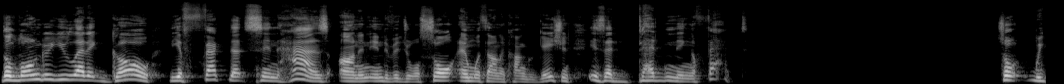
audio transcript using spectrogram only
The longer you let it go, the effect that sin has on an individual soul and within a congregation is a deadening effect. So we,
